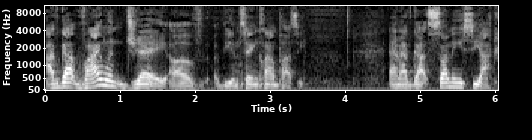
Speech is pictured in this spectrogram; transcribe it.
I've got Violent J of the Insane Clown Posse, and I've got Sonny Siaki.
